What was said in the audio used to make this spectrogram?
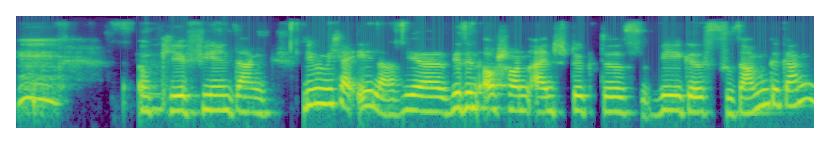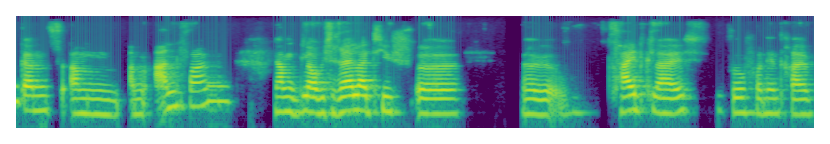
okay, vielen Dank. Liebe Michaela, wir, wir sind auch schon ein Stück des Weges zusammengegangen, ganz am, am Anfang. Wir haben, glaube ich, relativ äh, äh, zeitgleich so von den drei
